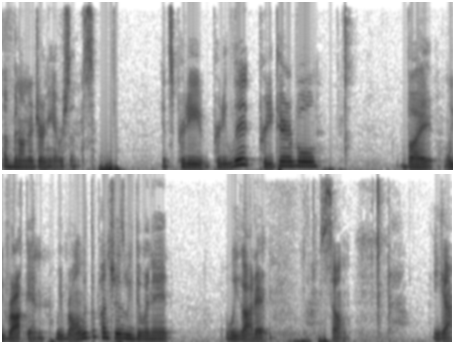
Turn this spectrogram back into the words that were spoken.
I've been on a journey ever since. It's pretty pretty lit, pretty terrible, but we rocking. We rolling with the punches, we doing it. We got it. So, yeah.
